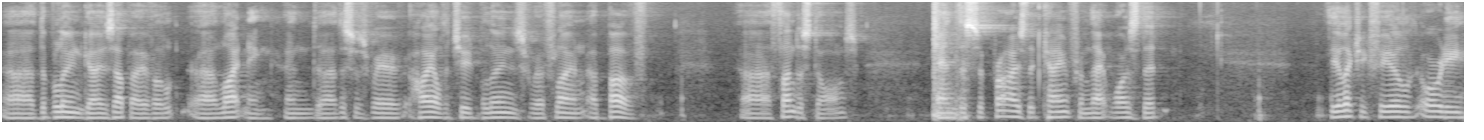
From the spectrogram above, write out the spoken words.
uh, the balloon goes up over uh, lightning, and uh, this was where high altitude balloons were flown above uh, thunderstorms. And the surprise that came from that was that the electric field already,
